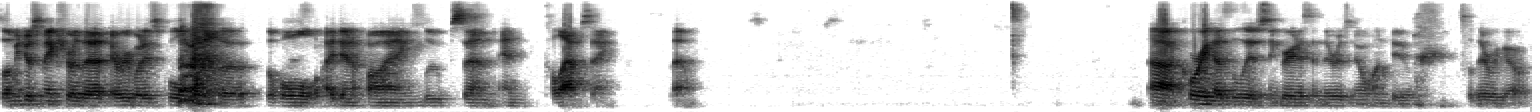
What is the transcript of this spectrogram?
So let me just make sure that everybody's cool with the, the whole identifying loops and, and collapsing them. Uh, Corey has the latest and greatest and there is no undo, so there we go.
